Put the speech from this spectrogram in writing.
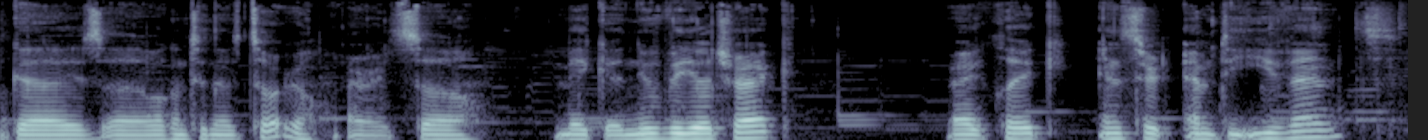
up guys, uh, welcome to the tutorial. Alright, so make a new video track, right click, insert empty event.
